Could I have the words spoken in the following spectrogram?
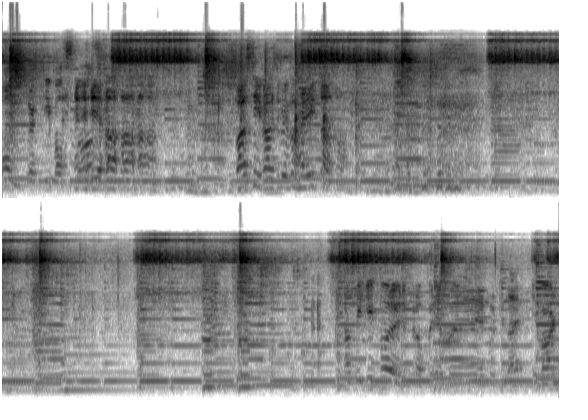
Båndtrykk i det blir ikke ørepropper borti der i baren.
